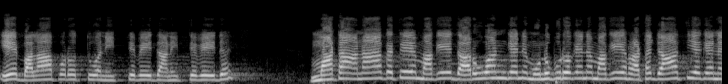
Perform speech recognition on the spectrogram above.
ඒ බලාපොරොත්තුව නිත්‍යවේද අනිත්‍යවේද මට අනාගතය මගේ දරුවන් ගැන මුණපුර ගැන මගේ රට ජාතිය ගැන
